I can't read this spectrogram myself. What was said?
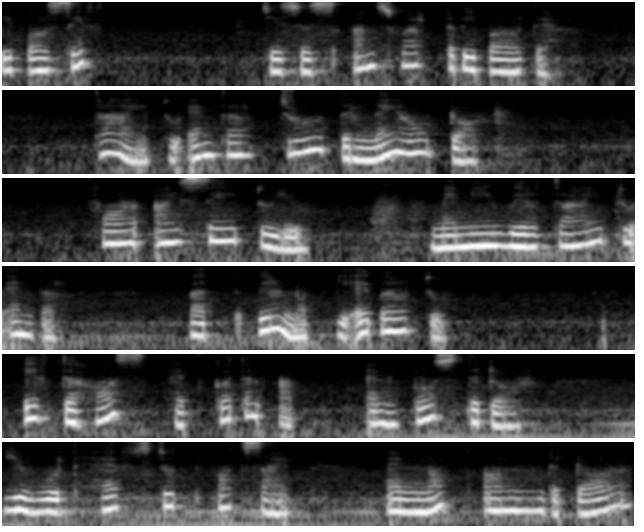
people saved? Jesus answered the people there, Try to enter through the narrow door. For I say to you, many will try to enter, but will not be able to. If the host had gotten up and closed the door, you would have stood outside and knocked on the door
